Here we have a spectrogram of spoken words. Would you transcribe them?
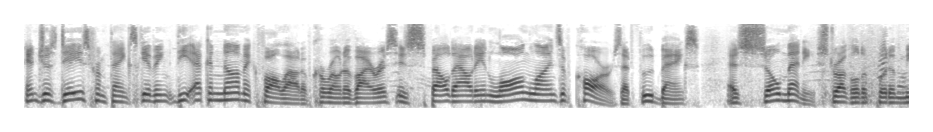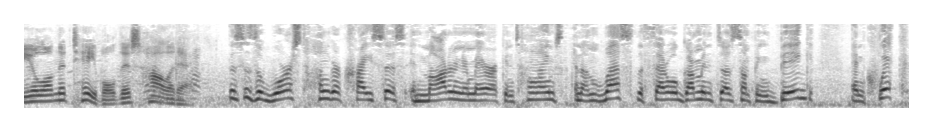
And just days from Thanksgiving, the economic fallout of coronavirus is spelled out in long lines of cars at food banks as so many struggle to put a meal on the table this holiday. This is the worst hunger crisis in modern American times, and unless the federal government does something big and quick,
